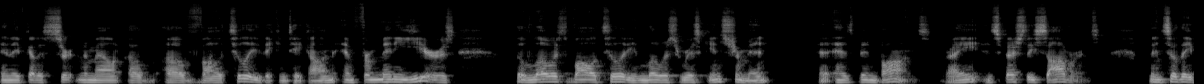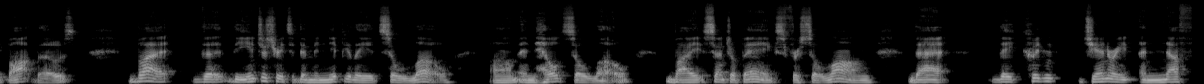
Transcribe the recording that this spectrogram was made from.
and they've got a certain amount of of volatility they can take on and for many years the lowest volatility and lowest risk instrument has been bonds right especially sovereigns and so they bought those. But the, the interest rates have been manipulated so low um, and held so low by central banks for so long that they couldn't generate enough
